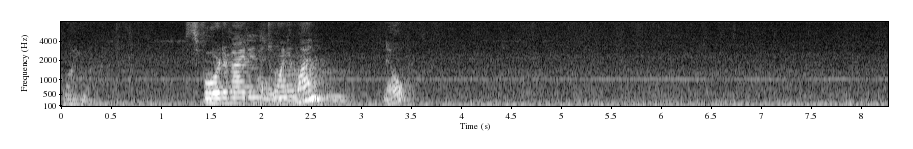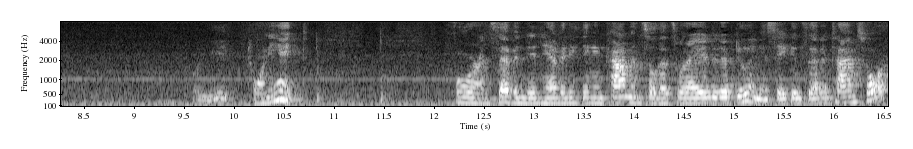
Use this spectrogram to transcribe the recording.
Twenty-one. is 4 divided into 21? no, no. Nope. Twenty-eight. 28. 4 and 7 didn't have anything in common, so that's what I ended up doing, is taking 7 times 4.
